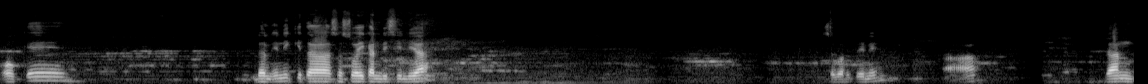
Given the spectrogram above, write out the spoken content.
Oke. Dan ini kita sesuaikan di sini ya. Seperti ini nah. dan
